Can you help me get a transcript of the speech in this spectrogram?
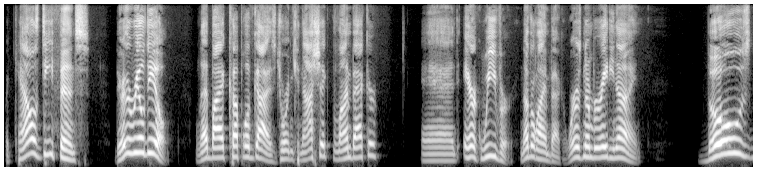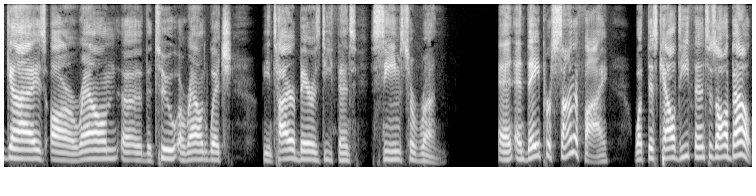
But Cal's defense, they're the real deal led by a couple of guys Jordan Kunaszyk, the linebacker, and Evan Weaver, another linebacker. Where's number 89? Those guys are around uh, the two around which the entire Bears defense seems to run. And, and they personify what this Cal defense is all about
